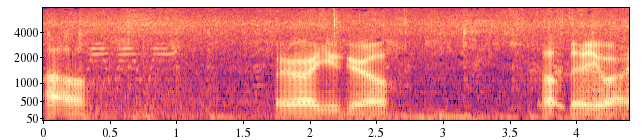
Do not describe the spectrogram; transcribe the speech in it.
Uh-oh. Where are you, girl? Oh, there you are.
